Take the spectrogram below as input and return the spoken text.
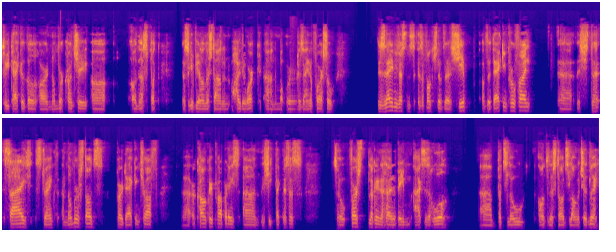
too technical or number crunchy uh, on this, but just to give you an understanding of how they work and what we're designing for. So the design resistance is a function of the shape of the decking profile, uh, the size, strength, and number of studs per decking trough, uh, or concrete properties and the sheet thicknesses. So first, looking at how the beam acts as a whole, uh, puts load onto the studs longitudinally.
